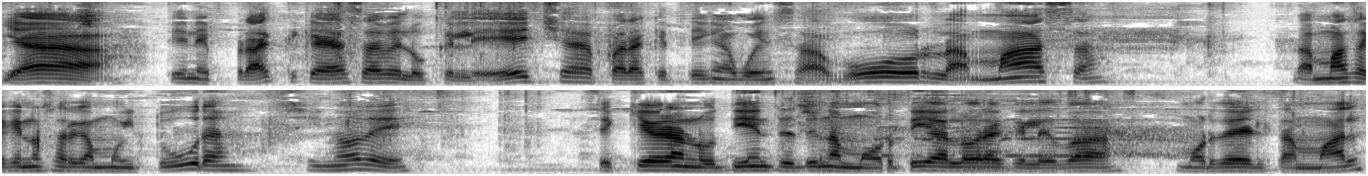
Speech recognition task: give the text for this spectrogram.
ya tiene práctica, ya sabe lo que le echa para que tenga buen sabor, la masa, la masa que no salga muy dura, sino de se quiebran los dientes de una mordida a la hora que les va a morder el tamal.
